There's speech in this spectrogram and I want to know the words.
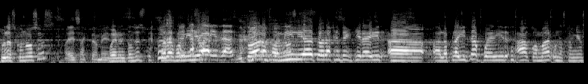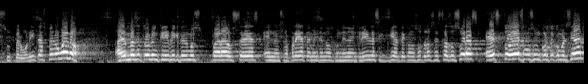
¿Tú las conoces? Exactamente. Bueno, entonces toda la familia, toda la familia, toda la gente que quiera ir a, a la playita pueden ir a Aquamar, unas cabañas súper bonitas. Pero bueno, además de todo lo increíble que tenemos para ustedes en nuestra playa, también tenemos contenido increíble, así que quédate con nosotros estas dos horas. Esto es, vamos a un corte comercial.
